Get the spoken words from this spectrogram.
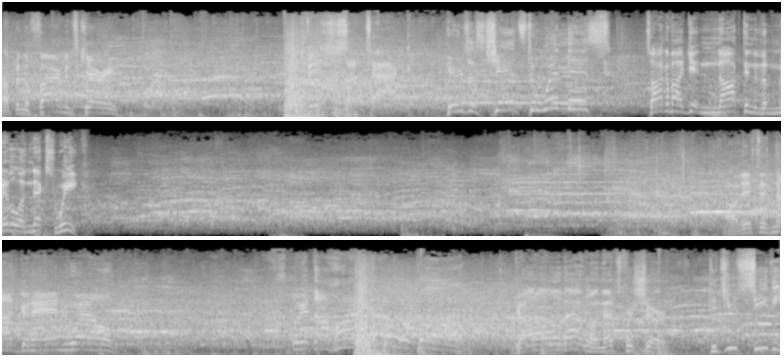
Up in the fireman's carry. Vicious attack. Here's his chance to win this. Talk about getting knocked into the middle of next week. Oh, this is not going to end well. Look at the hot Powerbomb. Got all of that one, that's for sure. Did you see the...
